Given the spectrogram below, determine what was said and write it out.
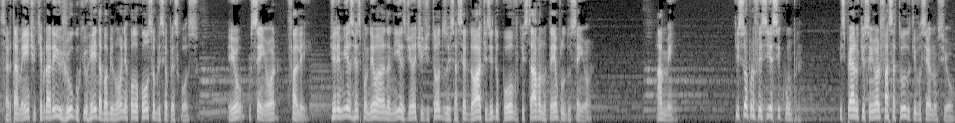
Certamente quebrarei o jugo que o rei da Babilônia colocou sobre seu pescoço. Eu, o Senhor, falei. Jeremias respondeu a Ananias diante de todos os sacerdotes e do povo que estava no templo do Senhor. Amém. Que sua profecia se cumpra. Espero que o Senhor faça tudo o que você anunciou.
